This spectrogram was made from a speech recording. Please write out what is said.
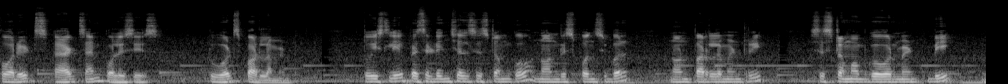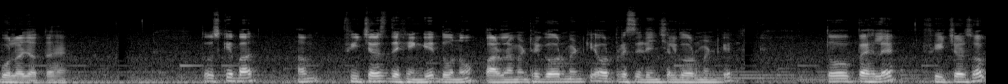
for its acts and policies towards parliament तो इसलिए प्रेसिडेंशियल सिस्टम को non responsible non parliamentary system of government भी बोला जाता है। तो उसके बाद हम फीचर्स देखेंगे दोनों पार्लियामेंट्री गवर्नमेंट के और प्रेसिडेंशियल गवर्नमेंट के। तो पहले फीचर्स ऑफ़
